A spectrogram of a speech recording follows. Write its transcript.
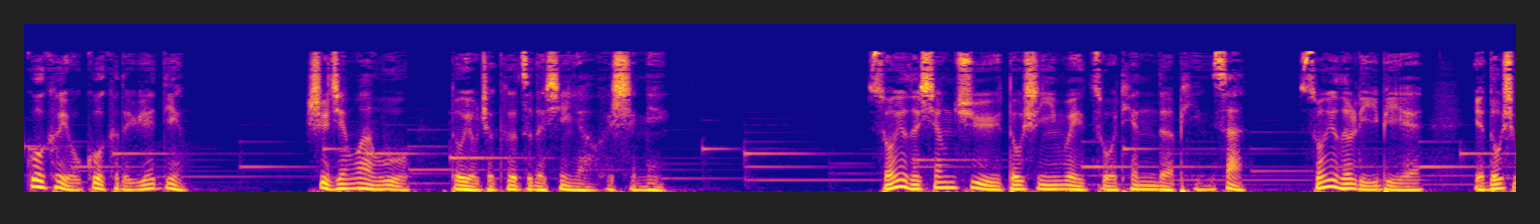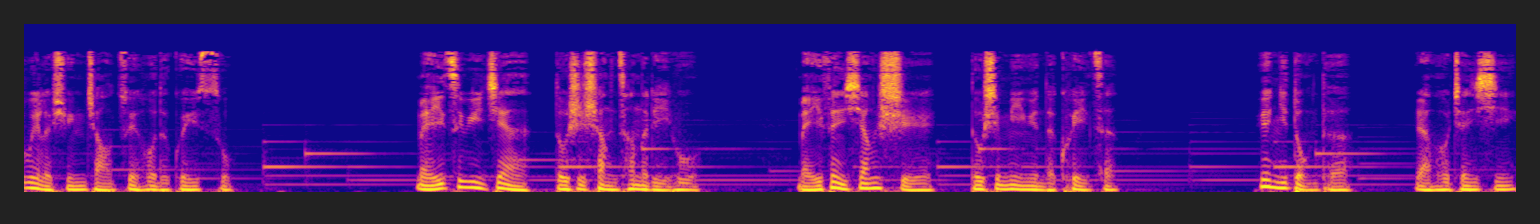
过客有过客的约定，世间万物。都有着各自的信仰和使命。所有的相聚都是因为昨天的平散，所有的离别也都是为了寻找最后的归宿。每一次遇见都是上苍的礼物，每一份相识都是命运的馈赠。愿你懂得，然后珍惜。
